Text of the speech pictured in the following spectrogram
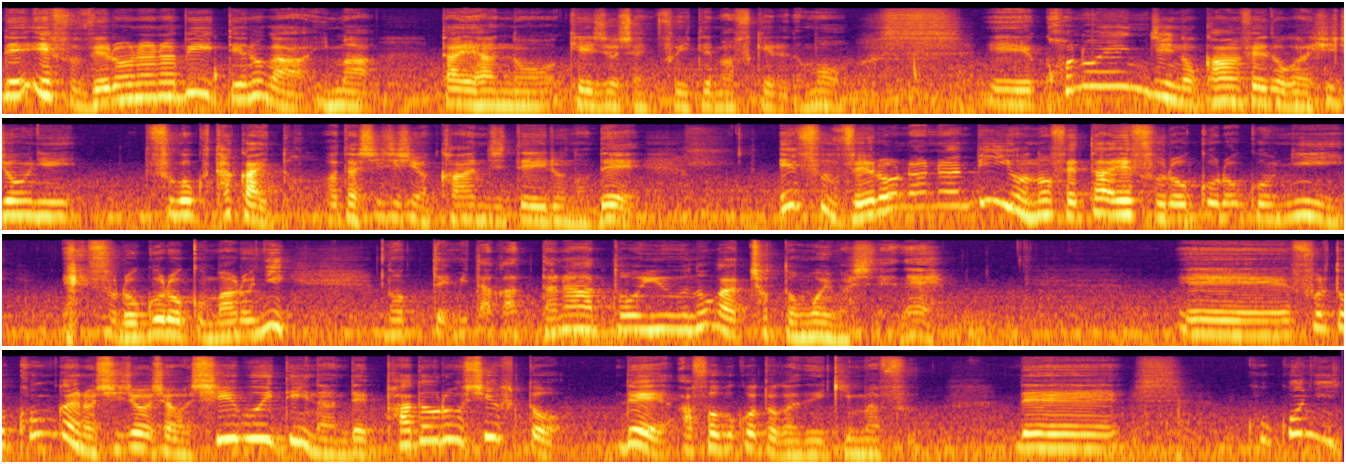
で、F07B っていうのが今、大半の軽自動車についてますけれども、えー、このエンジンの完成度が非常にすごく高いと私自身は感じているので、F07B を乗せた F66 に F660 に乗ってみたかったなというのがちょっと思いましたよね。えー、それと今回の試乗車は CVT なんでパドルシフトで遊ぶことができます。で、ここに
